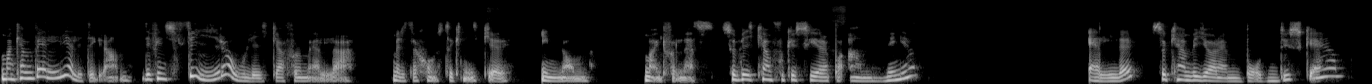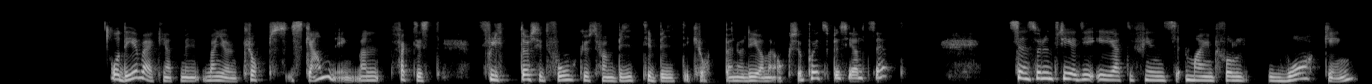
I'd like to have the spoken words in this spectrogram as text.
man kan välja lite grann. Det finns fyra olika formella meditationstekniker inom mindfulness. Så vi kan fokusera på andningen. Eller så kan vi göra en bodyscan. Och det är verkligen att man gör en kroppsskanning. Man faktiskt flyttar sitt fokus från bit till bit i kroppen och det gör man också på ett speciellt sätt. Sen så den tredje är att det finns mindful walking.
